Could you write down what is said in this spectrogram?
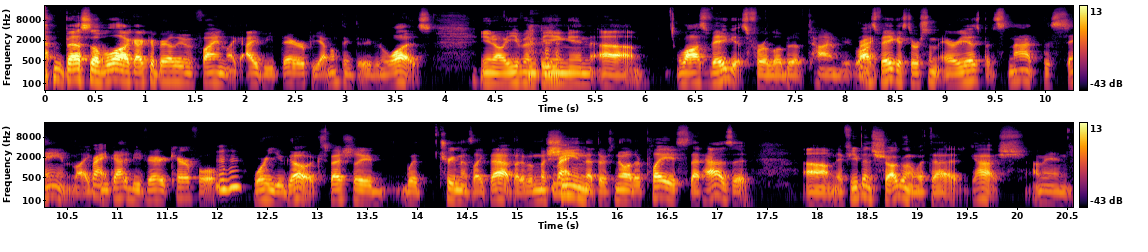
best of luck. I could barely even find like IV therapy. I don't think there even was. You know, even being in um, Las Vegas for a little bit of time. Las Right. Vegas, there's some areas, but it's not the same. Like you got to be very careful Mhm. where you go, especially with treatments like that. But if a machine that there's no other place that has it, um, if you've been struggling with that, gosh, I mean,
